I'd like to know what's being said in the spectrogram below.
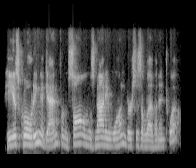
He is quoting again from Psalms 91, verses 11 and 12.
